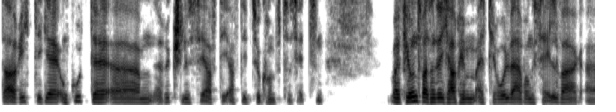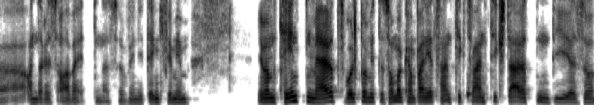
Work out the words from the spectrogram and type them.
da richtige und gute ähm, Rückschlüsse auf die, auf die Zukunft zu setzen. Weil für uns war es natürlich auch im, als Tirol-Werbung selber äh, anderes Arbeiten. Also wenn ich denke, wir haben im wir haben am 10. März wollten wir mit der Sommerkampagne 2020 starten, die also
